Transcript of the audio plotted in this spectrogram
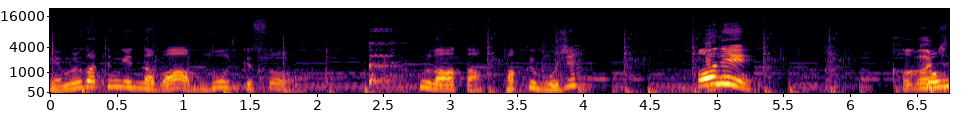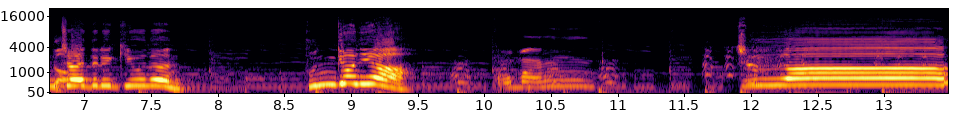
괴물 같은 게 있나 봐. 무서워 죽겠어 그리고 나왔다 밖에 뭐지? 아니 강아지다 경찰들이 키우는 군견이야 도망 으아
